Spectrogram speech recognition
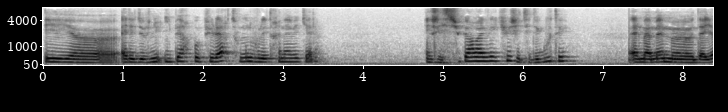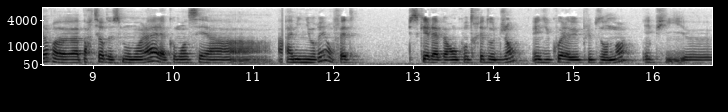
Et elle est devenue hyper populaire. Tout le monde voulait traîner avec elle. Et j'ai super mal vécu. J'étais dégoûtée. Elle m'a même, euh, d'ailleurs, euh, à partir de ce moment-là, elle a commencé à, m'ignorer en fait, puisqu'elle avait rencontré d'autres gens et du coup elle avait plus besoin de moi. Et puis euh,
